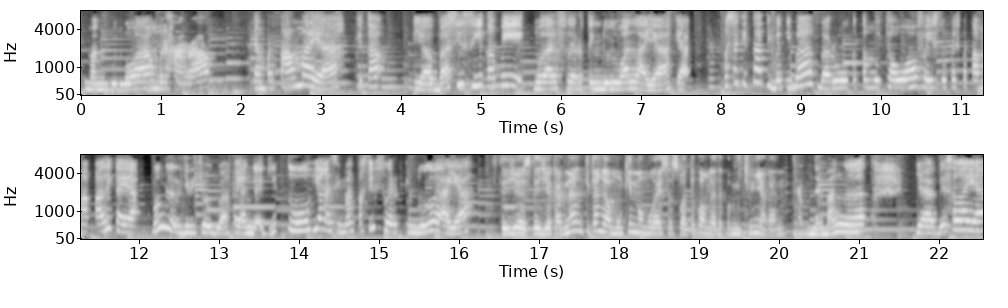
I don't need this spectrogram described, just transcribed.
Cuma nunggu doang hmm. berharap. Yang pertama ya kita ya basi sih tapi mulai flirting duluan lah ya. Kayak masa kita tiba-tiba baru ketemu cowok face to face pertama kali kayak mau nggak jadi cowok gue kayak nggak gitu. Ya nggak sih man? Pasti flirting dulu lah ya. Setuju setuju. Karena kita nggak mungkin memulai sesuatu kalau nggak ada pemicunya kan? Nah bener banget. Ya biasalah ya.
